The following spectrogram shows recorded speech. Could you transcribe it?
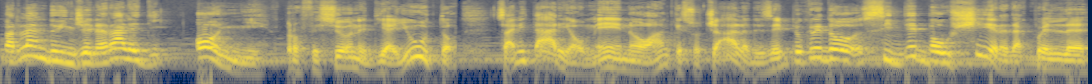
parlando in generale di ogni professione di aiuto, sanitaria o meno, anche sociale ad esempio, credo si debba uscire da quel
